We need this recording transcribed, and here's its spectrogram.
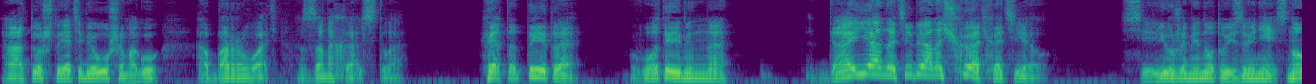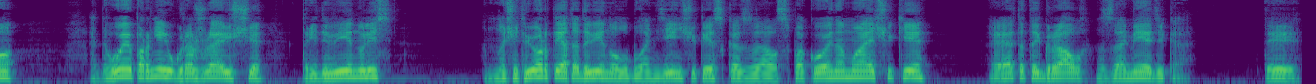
«А то, что я тебе уши могу оборвать за нахальство». «Это ты-то?» «Вот именно». «Да я на тебя начхать хотел!» «Сию же минуту извинись, но...» Двое парней угрожающе придвинулись, но четвертый отодвинул блондинчика и сказал, «Спокойно, мальчики, этот играл за медика. Ты,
